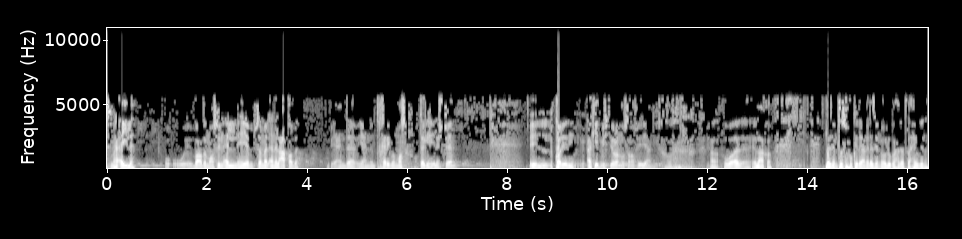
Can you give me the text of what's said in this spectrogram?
اسمها أيلة. وبعض المعاصرين قال إن هي بتسمى الآن العقبة. عند يعني أنت خارج من مصر متجه إلى الشام. القرية دي أكيد مش تيران وصنافير يعني. هو العقبة. لازم تصحوا كده يعني لازم نقول لكم حاجة تصحيوا كده.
